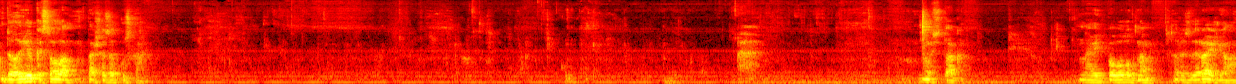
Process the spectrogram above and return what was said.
До горілки сала перша закуска. Ось так. Навіть по волокнам роздираєш його.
